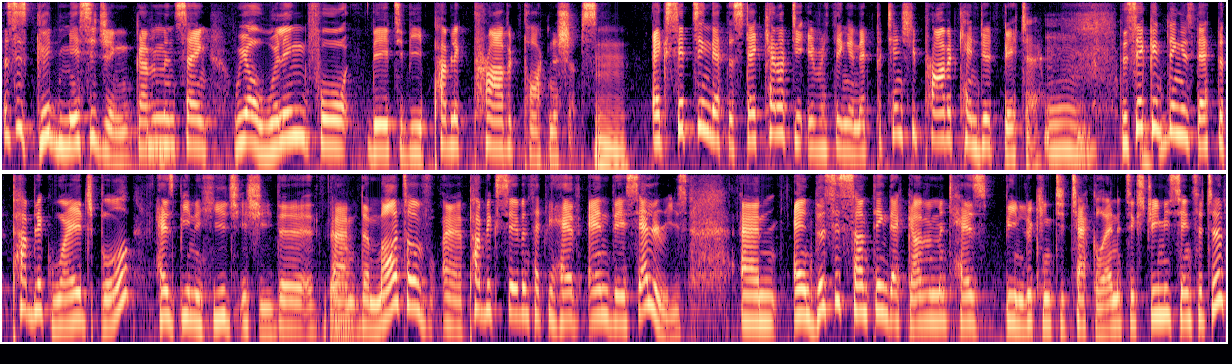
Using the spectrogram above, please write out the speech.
This is good messaging. Government saying we are willing for there to be public private partnerships. Hmm. Accepting that the state cannot do everything and that potentially private can do it better. The 2nd thing is that the public wage bill has been a huge issue. The um, the amount of uh, public servants that we have and their salaries, um, and this is something that government has been looking to tackle, and it's extremely sensitive.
